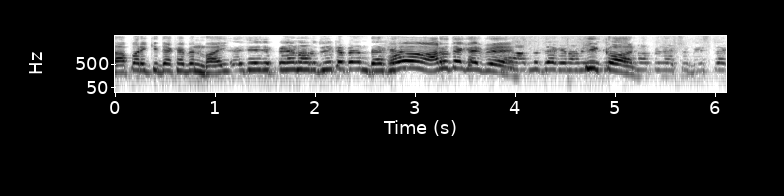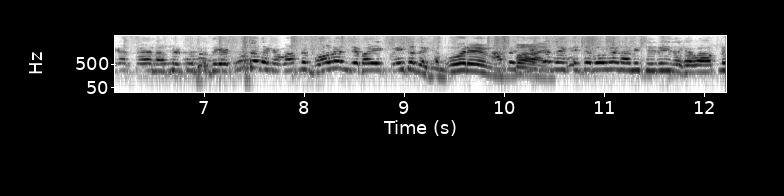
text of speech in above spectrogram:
তারপরে কি দেখাবেন ভাই? এই যে এই যে প্যান্ট আর দুইটা প্যান্ট ও আরও দেখাইবেন আপনি দেখেন আমি কি এই যে কন? প্যান্ট, আপনার একশো বিশ টাকার প্যান্ট আপনি কোথা থেকে কোনটা দেখাবো? আপনি বলেন যে ভাই এইটা দেখেন। ওরে ভাই যেটা দেখাইতে বলবেন আমি সেটাই দেখাবো। আপনি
